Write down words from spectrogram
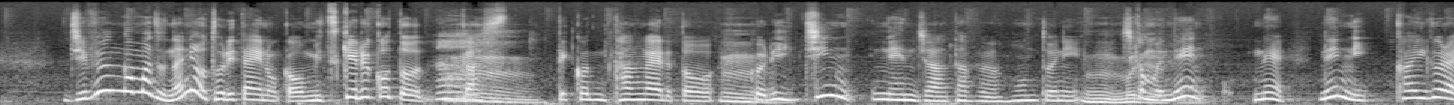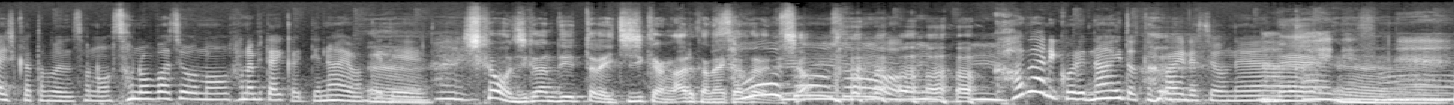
自分がまず何を撮りたいのかを見つけることが、うん。ってこ考えると、うん。これ1年じゃ多分本当に、うんしかも年,、ね、年に1回ぐらいしか多分そのその場所の花火大会ってないわけで、はい。しかも時間で言ったら1時間あるかないかぐらいそうでしょ。そうそうう。ん かなりこれ難易度高いですよね。高いですうね。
